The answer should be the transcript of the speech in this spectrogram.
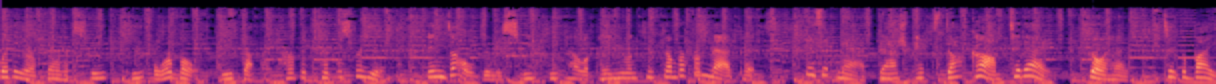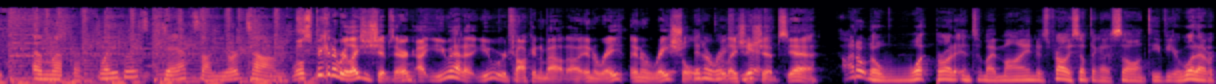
Whether you're a fan of sweet, heat, or both, we've got the perfect pickles for you. Indulge in the sweet heat jalapeno and cucumber from Mad Picks. Visit mad-picks.com today. Go ahead, take a bite, and let the flavors dance on your tongue. well, speaking of relationships, Eric, uh, you had a you were talking about uh, interra- interracial Interra- relationships. Yeah. I don't know what brought it into my mind. It's probably something I saw on TV or whatever.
